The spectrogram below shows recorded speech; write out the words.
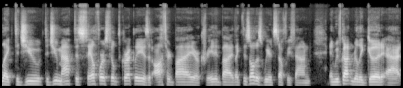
like did you did you map this Salesforce field correctly? Is it authored by or created by? Like there's all this weird stuff we found, and we've gotten really good at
